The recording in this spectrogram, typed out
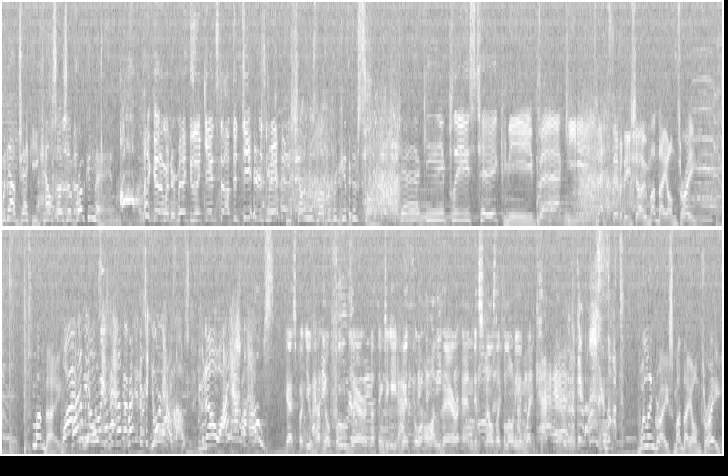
Without Jackie, Kelso's a broken man. I gotta win her back because I can't stop the tears, man. He's showing his love with the gift of song. Jackie, please take me back. That 70s show, Monday on 3. Monday. Why do we always have to have breakfast at your house? You know, I have a house. Yes, but you have no food there, nothing to eat with or on there, and it smells like bologna and wet cat there. They're. They're not. Will and Grace, Monday on 3.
